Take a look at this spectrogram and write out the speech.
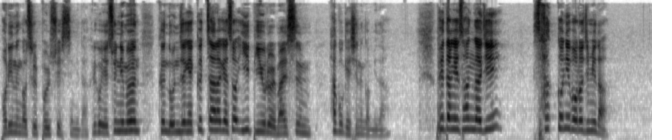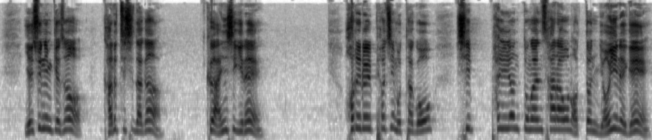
벌이는 것을 볼 수 있습니다. 그리고 예수님은 그 논쟁의 끝자락에서 이 비유를 말씀하고 계시는 겁니다. 회당에서 한 가지 사건이 벌어집니다. 예수님께서 가르치시다가 그 안식일에 허리를 펴지 못하고 18년 동안 살아온 어떤 여인에게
